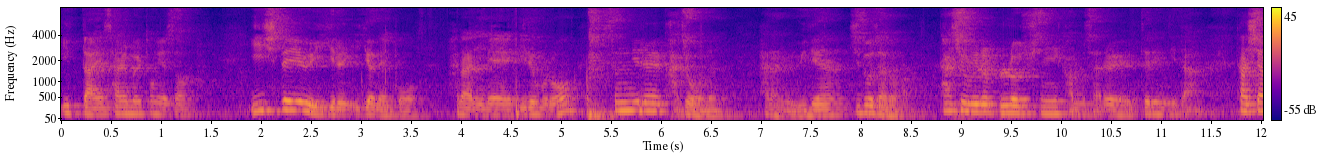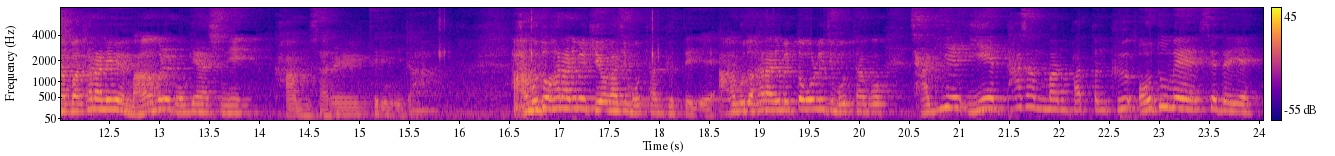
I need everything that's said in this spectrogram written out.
입다의 삶을 통해서 이 시대의 위기를 이겨내고 하나님의 이름으로 승리를 가져오는 하나님의 위대한 지도자로 다시 우리를 불러주시니 감사를 드립니다. 다시 한번 하나님의 마음을 보게 하시니 감사를 드립니다. 아무도 하나님을 기억하지 못한 그때에 아무도 하나님을 떠올리지 못하고 자기의 이해 타산만 봤던 그 어둠의 세대에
